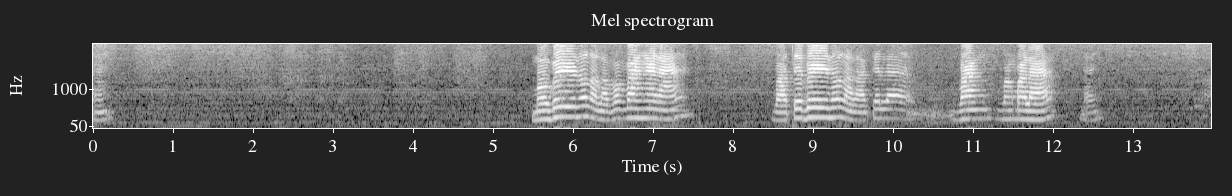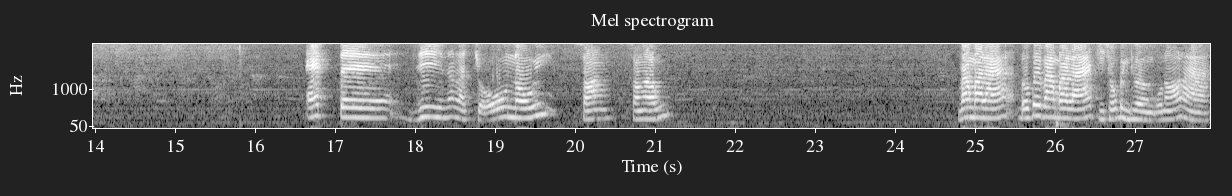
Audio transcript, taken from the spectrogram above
Đấy. MV nó là là vang hai lá. Và TV nó là là cái là vang vang ba lá. Đấy. STG nó là chỗ nối xoang xoang ống. Vang ba lá. Đối với vang ba lá, chỉ số bình thường của nó là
